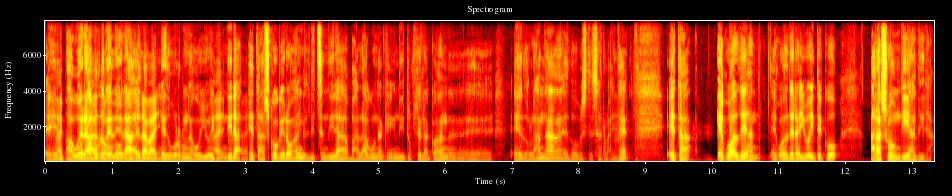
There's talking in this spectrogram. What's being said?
e, pauera bordelera edo, bai. edo urrunago joaiten bai, dira bai. eta asko gero gelditzen dira ba lagunak egin dituztelakoan e, edo lana edo beste zerbait eh eta hegoaldean hegoaldera joaiteko arazo handiak dira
